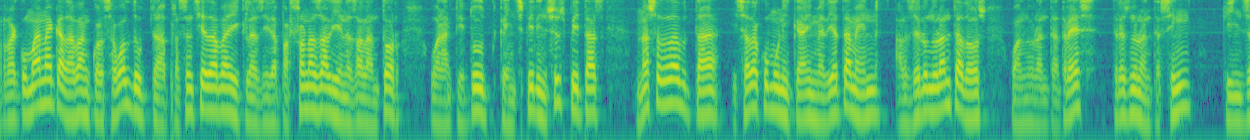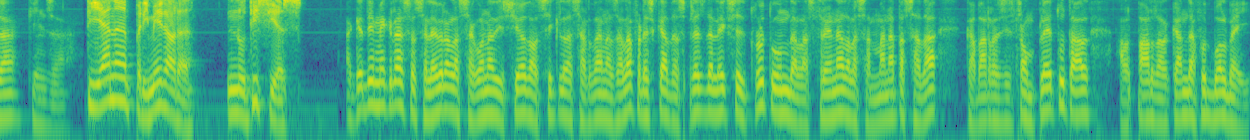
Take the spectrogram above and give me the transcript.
recomana que davant qualsevol dubte, presència de vehicles i de persones alienes a l'entorn o en actitud que inspirin sospites, no s'ha d'adoptar i s'ha de comunicar immediatament al 092 o al 93 395 15 15. Tiana, primera hora. Notícies. Aquest dimecres se celebra la segona edició del cicle de sardanes a la fresca després de l'èxit rotund de l'estrena de la setmana passada que va registrar un ple total al parc del camp de futbol vell.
